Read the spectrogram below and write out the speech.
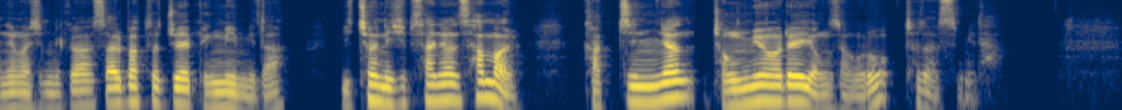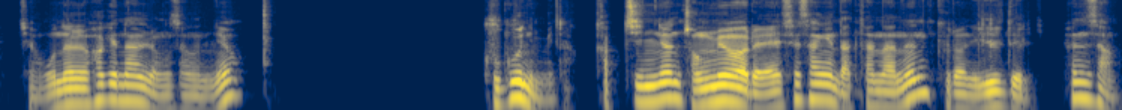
안녕하십니까 쌀밥사주의 백미입니다. 2024년 3월 갑진년 정묘월의 영상으로 찾아왔습니다. 자, 오늘 확인할 영상은요. 구군입니다. 갑진년 정묘월에 세상에 나타나는 그런 일들, 현상,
